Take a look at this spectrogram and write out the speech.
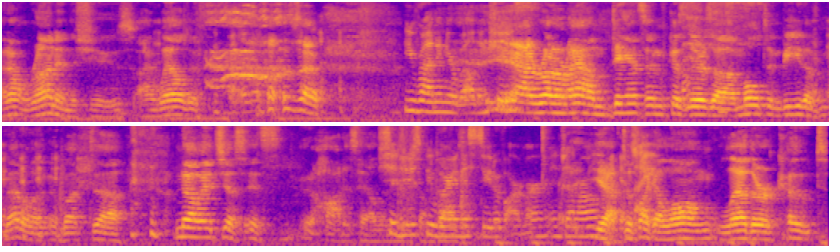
i don't run in the shoes. I weld in so you run in your welding shoes. yeah, I run around dancing because there's a molten bead of metal in it. But uh, no, it's just it's hot as hell. Should you just be wearing a suit of armor in general? Yeah, at just like a long leather coat,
